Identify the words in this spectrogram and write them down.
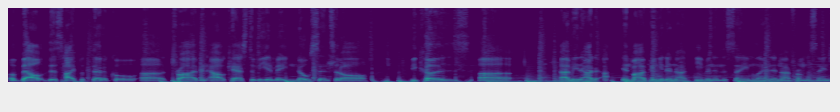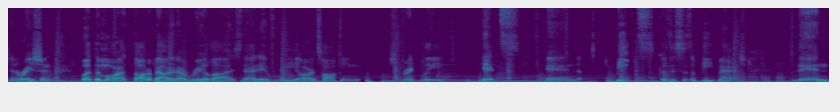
about this hypothetical uh tribe and Outkast, to me it made no sense at all because uh I mean, I, in my opinion, they're not even in the same lane. They're not from the same generation. But the more I thought about it, I realized that if we are talking strictly hits and beats, because this is a beat match, then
